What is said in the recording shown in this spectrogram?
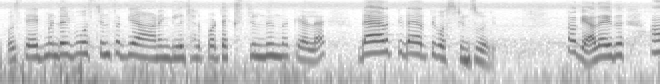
അപ്പോൾ സ്റ്റേറ്റ്മെന്റ് ടൈപ്പ് ക്വസ്റ്റ്യൻസ് ഒക്കെ ആണെങ്കിൽ ചിലപ്പോൾ ടെക്സ്റ്റിൽ നിന്നൊക്കെയുള്ള ഡയറക്റ്റ് ഡയറക്റ്റ് ക്വസ്റ്റ്യൻസ് വരും. ഓക്കെ അതായത് ആ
